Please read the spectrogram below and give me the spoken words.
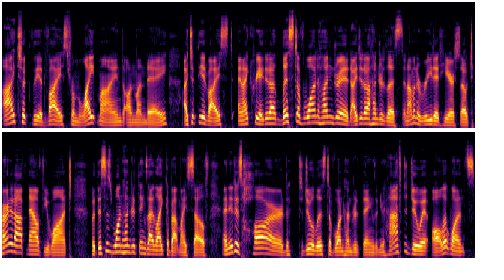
I took the advice from Light Mind on Monday. I took the advice and I created a list of 100. I did a 100 list and I'm going to read it here. So turn it off now if you want. But this is 100 things I like about myself. And it is hard to do a list of 100 things. And you have to do it all at once.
